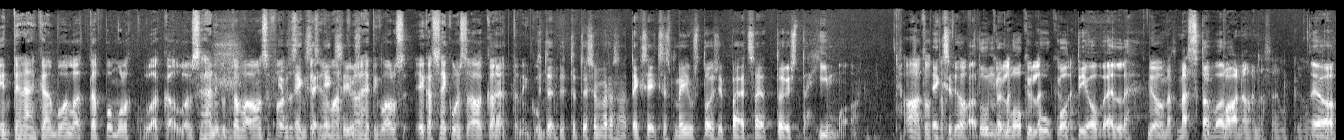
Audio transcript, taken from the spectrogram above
en tänäänkään voi laittaa pomolle kulakalloon. Sehän niinku tavallaan on se fantasia, mikä siinä markkinoilla just- heti kun alussa, eka sekunnissa alkaa, että niinku... Nyt, nyt täytyy sen verran sanoa, että eikö se itse asiassa mene just toisinpäin, että sä ajat töistä himaan. Ah, totta, Eikö se joo, tunne kyllä, loppuu kyllä, kyllä. kotiovelle? Joo. Mä, mä skippaan aina sen kyllä. Joo,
